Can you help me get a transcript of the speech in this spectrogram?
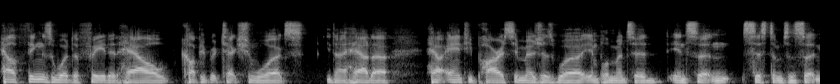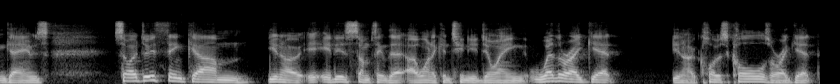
how things were defeated, how copy protection works, you know, how to, how anti-piracy measures were implemented in certain systems and certain games. So I do think, um, you know, it, it is something that I want to continue doing. Whether I get, you know, close calls or I get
